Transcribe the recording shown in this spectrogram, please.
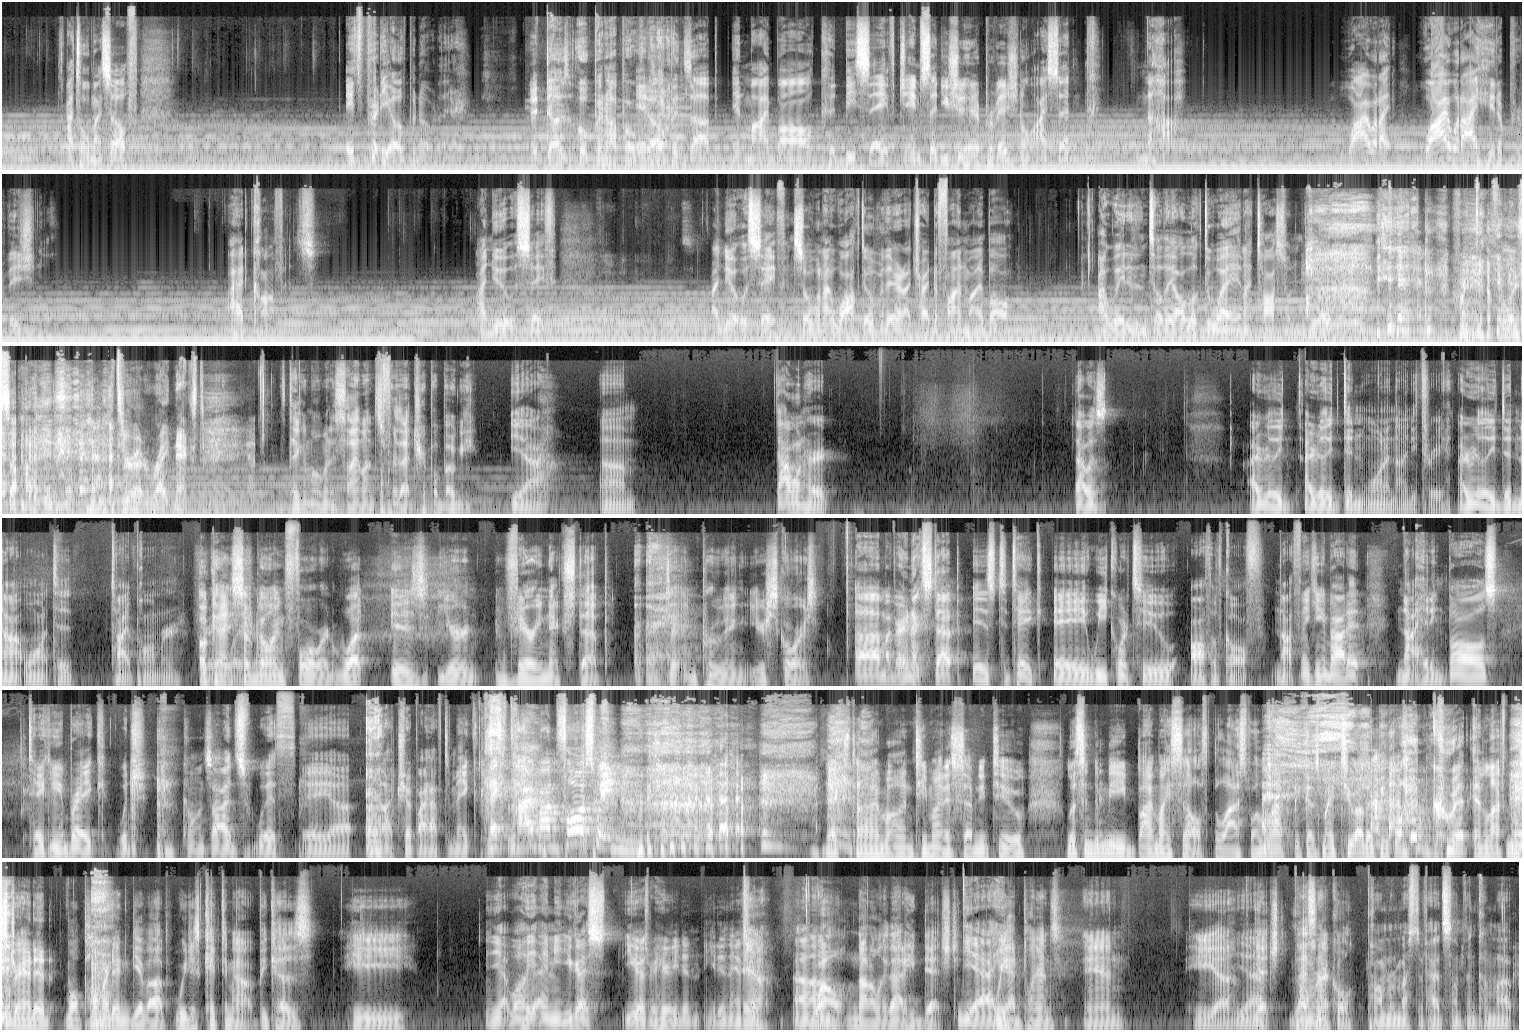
I told myself, it's pretty open over there. it does open up over there. It there. opens up, and my ball could be safe. James said, You should hit a provisional. I said, Nah. Why would I? Why would I hit a provisional? I had confidence. I knew it was safe. I knew it was safe, and so when I walked over there and I tried to find my ball, I waited until they all looked away and I tossed one into the open. we definitely saw it. You threw it right next to me. Let's take a moment of silence for that triple bogey. Yeah. Um that one hurt. That was I really, I really didn't want a 93. I really did not want to tie Palmer. Okay, so going forward, what is your very next step to improving your scores? Uh, my very next step is to take a week or two off of golf, not thinking about it, not hitting balls, taking a break, which coincides with a, uh, a trip I have to make next time on Four Swing. Next time on Tee Minus 72, listen to me by myself, the last one left, because my two other people quit and left me stranded. Well, Palmer didn't give up. We just kicked him out because he, yeah, well, he, I mean, you guys, you guys were here. He didn't, he didn't answer. yeah. Um, well, not only that, he ditched. Yeah, We he- had plans and he uh, yeah, ditched. That's Palmer- not cool. Palmer must have had something come up.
